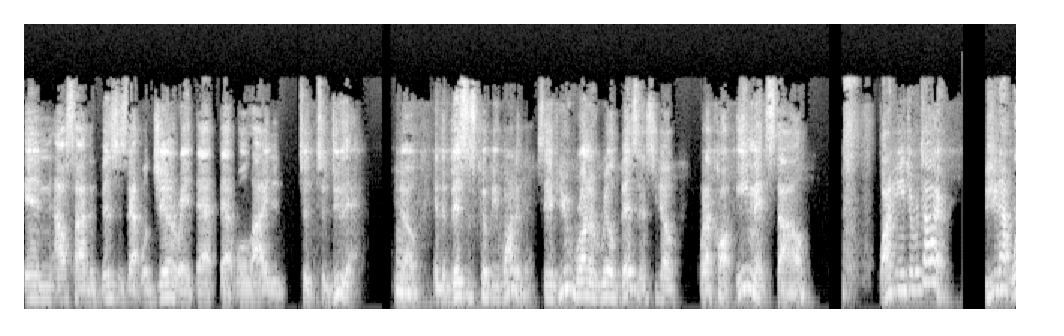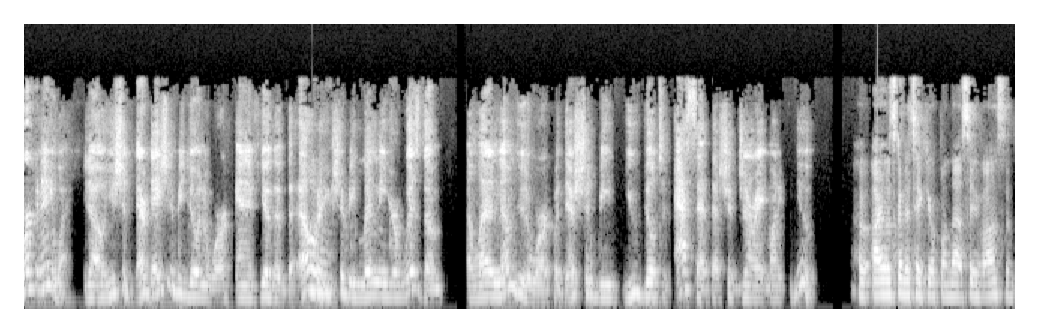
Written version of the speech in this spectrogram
in outside the business that will generate that that will allow you to to, to do that you mm-hmm. know and the business could be one of them see if you run a real business you know what i call E-Myth style why do you need to retire because you're not working anyway you know you should they should be doing the work and if you're the, the elder mm-hmm. you should be lending your wisdom and letting them do the work but there should be you built an asset that should generate money for you I was going to take you up on that, so you've answered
